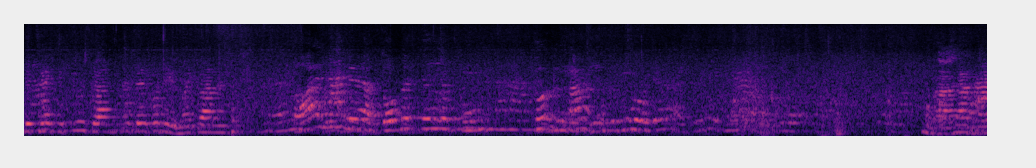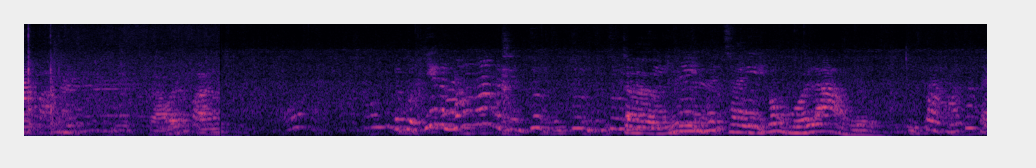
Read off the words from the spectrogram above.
Cái xanh thì cứ choan, cái xanh có thể mai choan Có, đây là tốt hết tên là cũng Tốt được đó Một quả xa thôi Tôi của chiếc là mong mong mà chuyện chuyện chuyện chuyện chuyện chuyện chuyện chuyện chuyện chuyện chuyện chuyện chuyện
